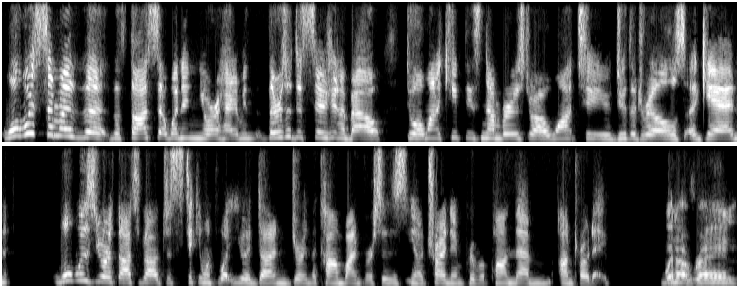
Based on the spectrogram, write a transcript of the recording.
What was some of the the thoughts that went in your head? I mean there's a decision about do i want to keep these numbers? Do i want to do the drills again? What was your thoughts about just sticking with what you had done during the combine versus you know trying to improve upon them on pro day? When i ran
